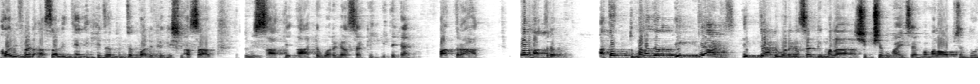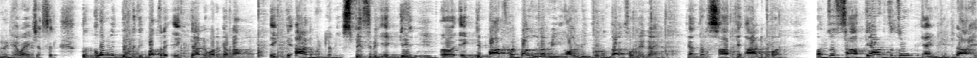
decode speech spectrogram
क्वालिफाईड असाल इथे आणि हे जर तुमचं क्वालिफिकेशन असाल तर तुम्ही सात ते आठ वर्गासाठी इथे काय पात्र आहात. पण मात्र आता तुम्हाला जर एक ते आठ एक ते आठ वर्गासाठी मला शिक्षक व्हायचं आहे मग मला ऑप्शन दोन्ही ठेवायचे असेल तर कोण विद्यार्थी पात्र एक ते आठ वर्गाला? एक ते आठ म्हटलं मी स्पेसिफिक एक ते एक ते पाच पण बाजूला मी ऑलरेडी करून दाखवलेला आहे त्यानंतर सहा ते आठ पण. पण जो सहा ते आठचा जो कॅन्डिडेट आहे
